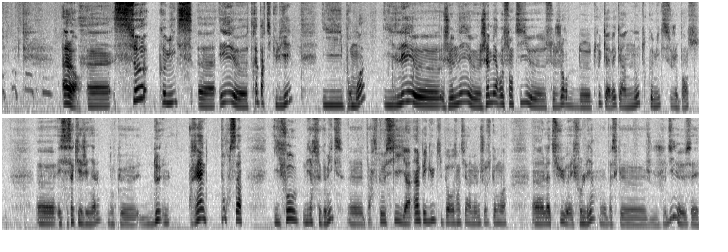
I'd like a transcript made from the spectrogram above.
alors, euh, ce comics euh, est euh, très particulier. Pour moi, il est, je n'ai jamais ressenti ce genre de truc avec un autre comics, je pense. Et c'est ça qui est génial. Donc, rien que pour ça, il faut lire ce comics parce que s'il y a un Pégu qui peut ressentir la même chose que moi là-dessus, il faut le lire parce que je, vous dis, c'est,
